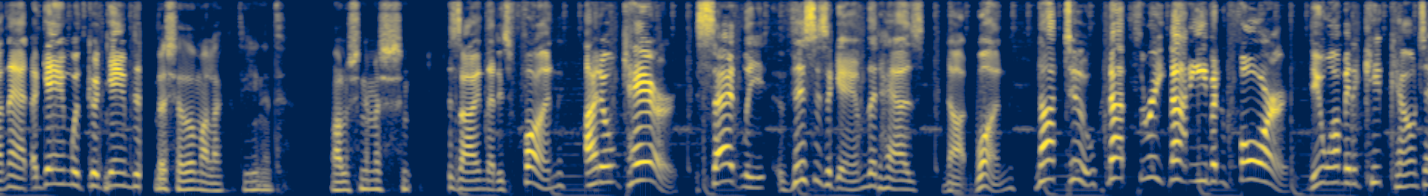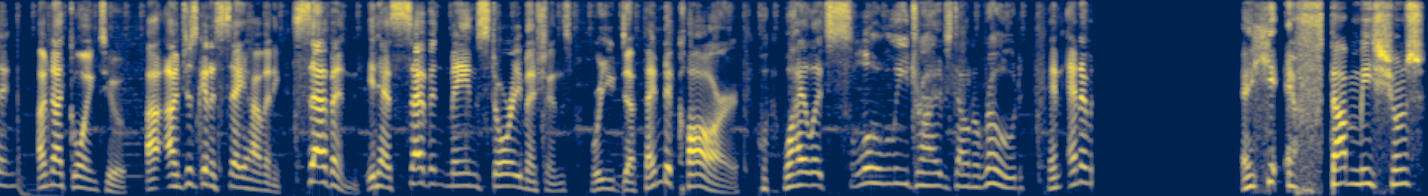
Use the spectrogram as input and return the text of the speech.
on that, a game with good game Δες εδώ μαλάκα τι γίνεται. Ο άλλος είναι μέσα σε... design that is fun, I don't care. Sadly, this is a game that has not one, not two, not three, not even four. Do you want me to keep counting? I'm not going to. Uh, I'm just going to say how many. Seven. It has seven main story missions where you defend a car wh- while it slowly drives down a road and enemies. Έχει 7 missions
